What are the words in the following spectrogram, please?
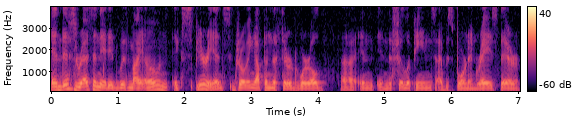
And this resonated with my own experience growing up in the third world uh, in, in the Philippines. I was born and raised there.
